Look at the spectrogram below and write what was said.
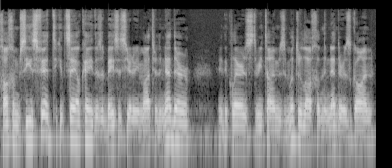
Chacham sees fit, he could say, okay, there's a basis here to be matter the neder, and he declares three times mutar lach, and the neder is gone,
